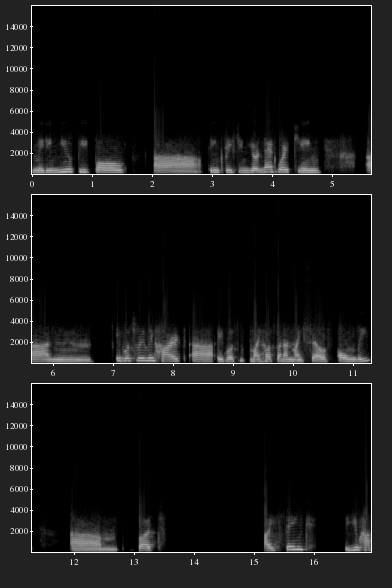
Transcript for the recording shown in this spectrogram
meeting new people uh, increasing your networking and it was really hard uh, it was my husband and myself only um, but i think you have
